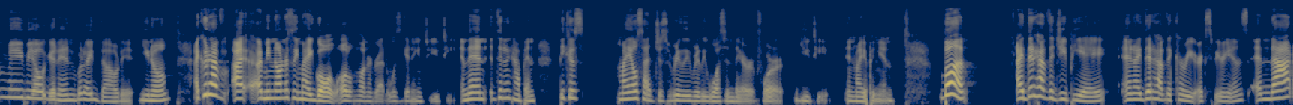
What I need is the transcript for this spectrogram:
maybe I'll get in, but I doubt it. You know, I could have. I I mean, honestly, my goal all of undergrad was getting into UT, and then it didn't happen because my LSAT just really, really wasn't there for UT, in my opinion. But I did have the GPA and I did have the career experience, and that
